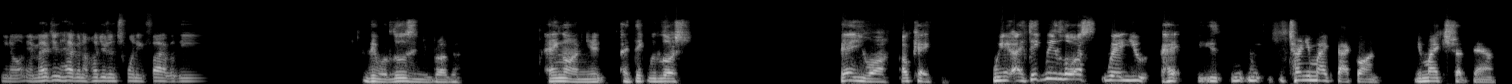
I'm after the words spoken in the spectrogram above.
You know, imagine having 125 of these. They were losing you, brother. Hang on, you. I think we lost. There you are. Okay, we. I think we lost where you. Hey, you, turn your mic back on. Your mic shut down.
